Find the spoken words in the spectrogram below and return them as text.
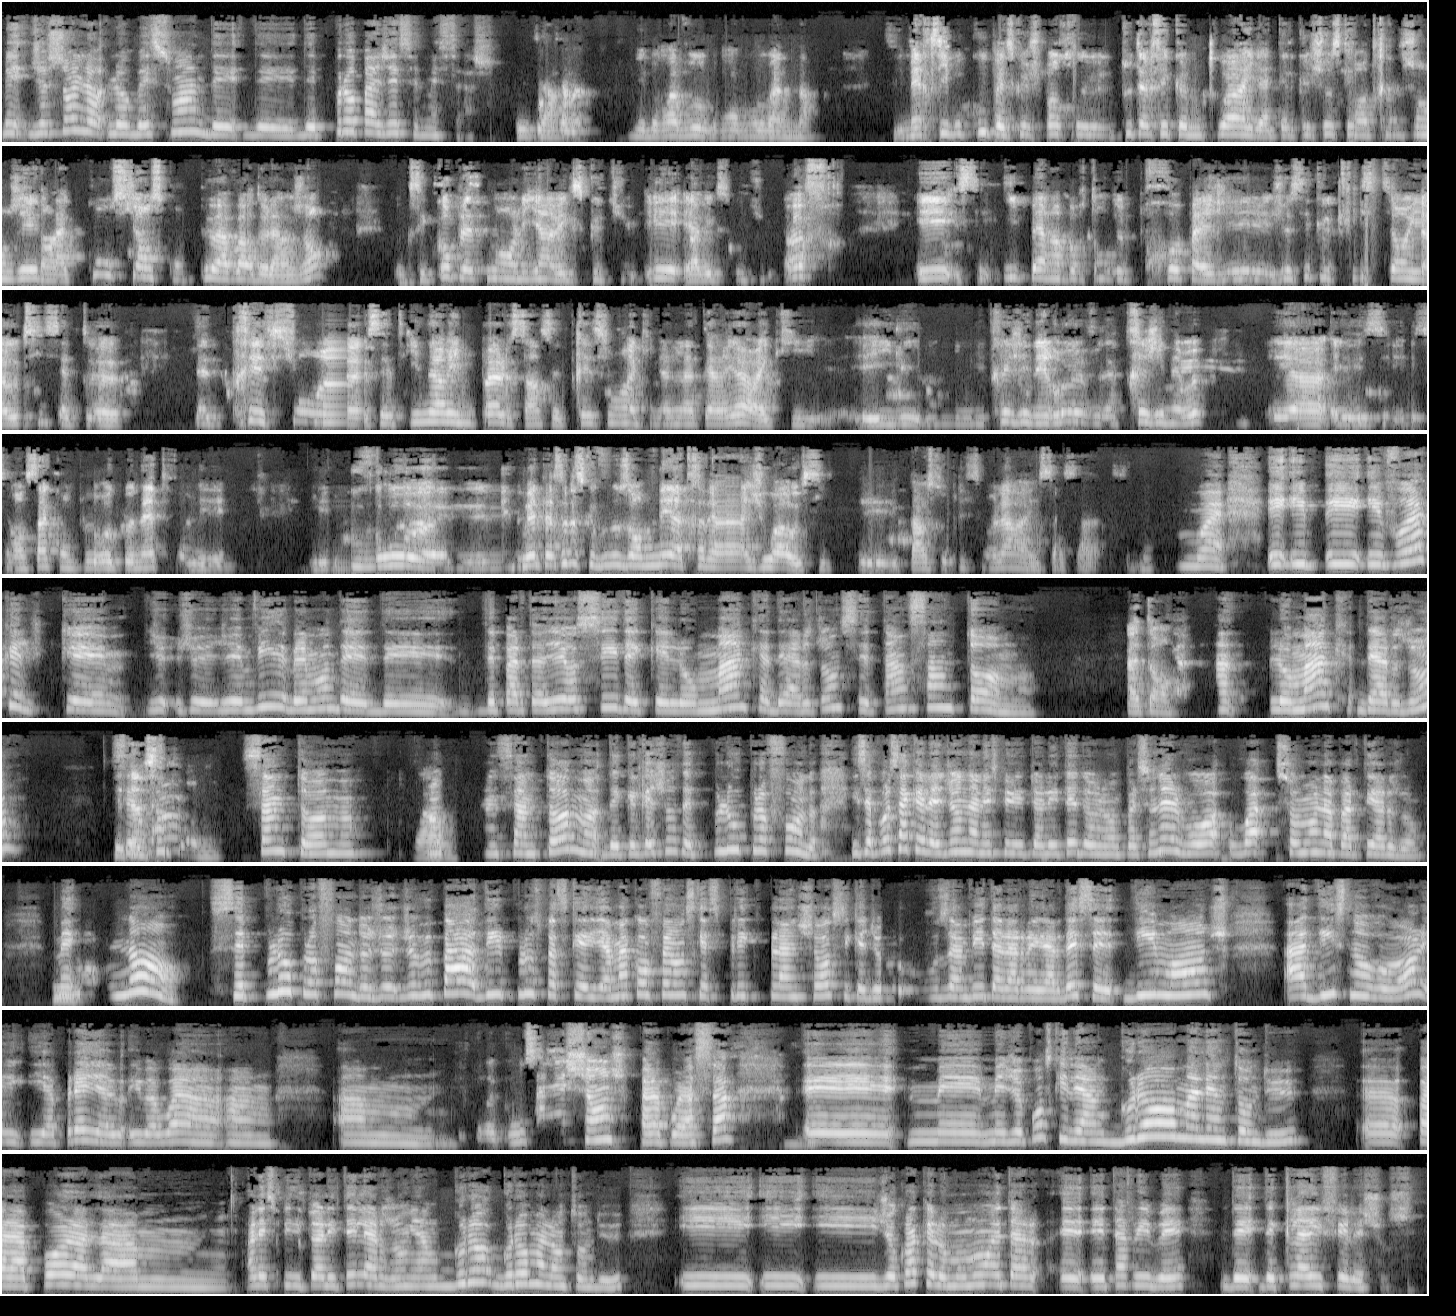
mais je sens le, le besoin de, de, de, propager ce message. Mais bravo, bravo, Anna. Merci beaucoup parce que je pense que tout à fait comme toi, il y a quelque chose qui est en train de changer dans la conscience qu'on peut avoir de l'argent. Donc c'est complètement en lien avec ce que tu es et avec ce que tu offres. Et c'est hyper important de propager. Je sais que Christian, il a aussi cette, euh, pression, euh, cette inner impulse, hein, cette pression hein, qui vient de l'intérieur et qui il, est, est, très généreux. Vous êtes très généreux et, euh, et c'est en ça qu'on peut reconnaître les, les nouveaux, euh, les nouvelles personnes parce que vous nous emmenez à travers la joie aussi et par ce prisme-là et ça, ça c'est bon. Ouais. Et, et, et, il faudra que, que j'ai envie vraiment de, de, de, partager aussi de que le manque d'argent c'est un symptôme. Attends. Le manque d'argent c'est un, un, symptôme. Symptôme. Wow un symptôme de quelque chose de plus profond. Et c'est pour ça que les gens dans la spiritualité, dans le personnel, voient, voient seulement la partie argent. Mais non, c'est plus profond. Je ne veux pas dire plus parce qu'il y a ma conférence qui explique plein de choses et que je vous invite à la regarder. C'est dimanche à 19h et, et après il, va y avoir un, un, un, un, échange par rapport à ça. Et, mais, mais je pense qu'il y a un gros malentendu euh, par rapport à la, à la spiritualité, l'argent, il y a un gros, gros malentendu. Et, et, et je crois que le moment est, ar est arrivé de, de, clarifier les choses.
